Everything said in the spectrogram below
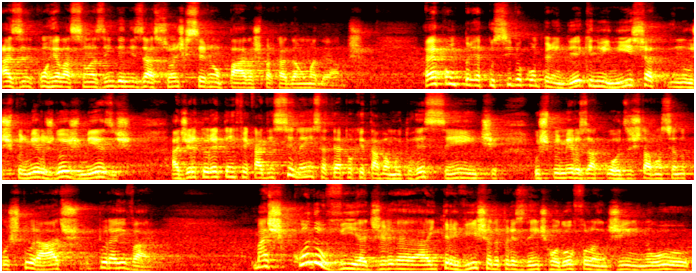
as, com relação às indenizações que serão pagas para cada uma delas. É, é possível compreender que no início, nos primeiros dois meses, a diretoria tem ficado em silêncio, até porque estava muito recente, os primeiros acordos estavam sendo costurados e por aí vai. Mas quando eu vi a, a entrevista do presidente Rodolfo Landim no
